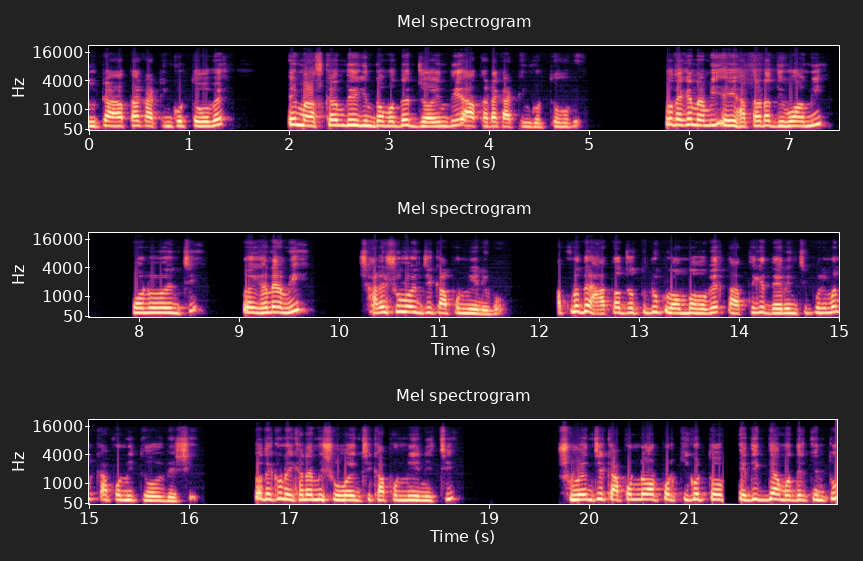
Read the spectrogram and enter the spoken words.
দুটা হাতা কাটিং করতে হবে। এই মাঝখান দিয়ে কিন্তু আমাদের জয়েন দিয়ে হাতাটা কাটিং করতে হবে। তো দেখেন আমি এই হাতাটা দিব আমি পনেরো ইঞ্চি তো এখানে আমি সাড়ে ষোলো ইঞ্চি কাপড় নিয়ে নিব। আপনাদের হাতা যতটুকু লম্বা হবে, তার থেকে দেড় ইঞ্চি পরিমাণ কাপড় নিতে হবে বেশি। তো দেখুন, এখানে আমি ষোলো ইঞ্চি কাপড় নিয়ে নিচ্ছি। ষোলো ইঞ্চি কাপড় নেওয়ার পর কি করতে হবে? এদিক দিয়ে আমাদের কিন্তু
